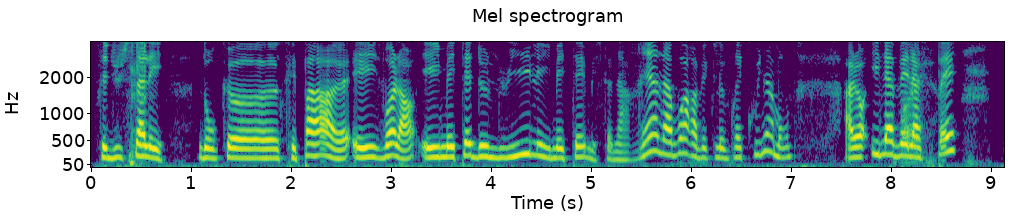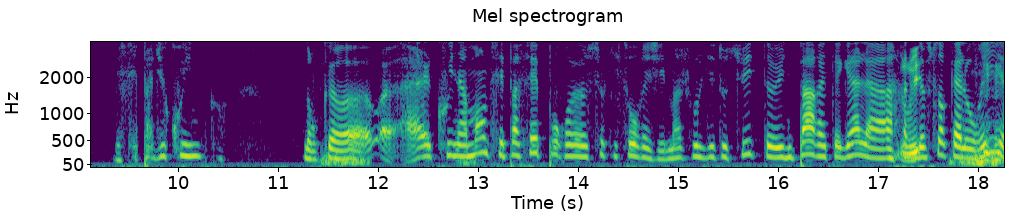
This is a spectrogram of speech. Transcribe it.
C'est du salé. Donc, euh, c'est pas. euh, et voilà. Et il mettait de l'huile et il mettait. Mais ça n'a rien à voir avec le vrai Queen Amande. Alors, il avait Ouais. l'aspect. Mais c'est pas du Queen, quoi. Donc, euh, Queen Amande, c'est pas fait pour euh, ceux qui sont au régime. hein. Je vous le dis tout de suite, une part est égale à Oui. 900 calories.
